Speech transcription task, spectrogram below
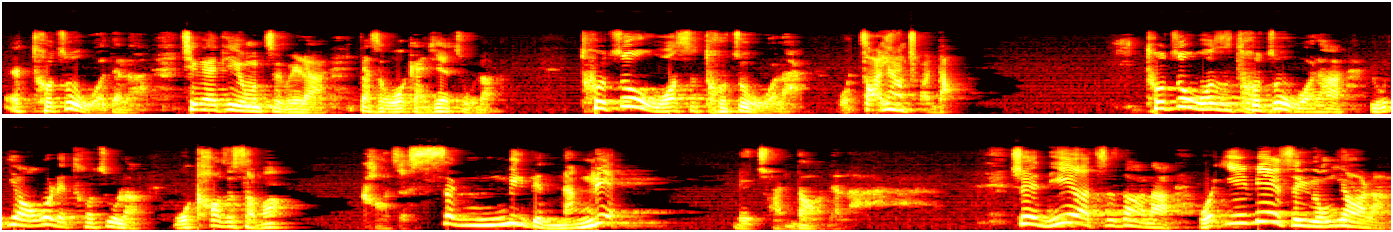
呃，拖住我的了，亲爱的弟兄姊妹啦，但是我感谢主了，拖住我是拖住我了。我照样传道，拖住我是拖住我了，用药物来拖住了。我靠着什么？靠着生命的能力来传道的啦。所以你要知道了，我一面是用药了，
